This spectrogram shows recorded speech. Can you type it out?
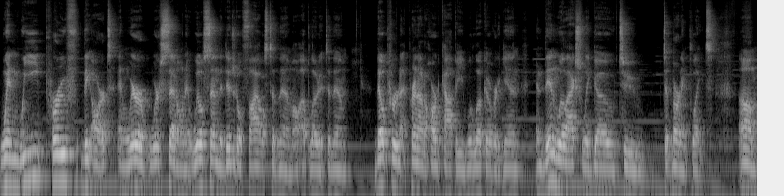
When we proof the art and we're we're set on it, we'll send the digital files to them. I'll upload it to them. They'll print, print out a hard copy. We'll look over it again, and then we'll actually go to to burning plates. Um,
